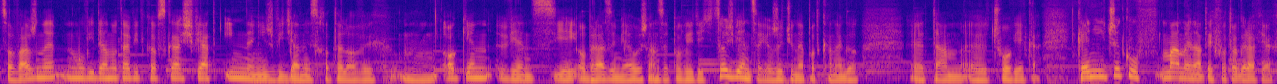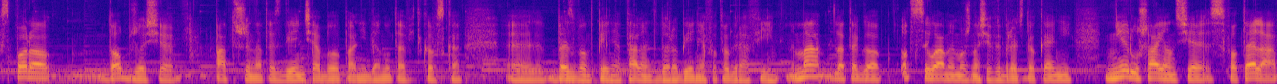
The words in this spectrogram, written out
co ważne, mówi Danuta Witkowska, świat inny niż widziany z hotelowych mm, okien, więc jej obrazy miały szansę powiedzieć coś więcej o życiu napotkanego e, tam e, człowieka. Kenijczyków mamy na tych fotografiach sporo. Dobrze się patrzy na te zdjęcia, bo pani Danuta Witkowska bez wątpienia talent do robienia fotografii ma, dlatego odsyłamy, można się wybrać do Kenii, nie ruszając się z fotela, e,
